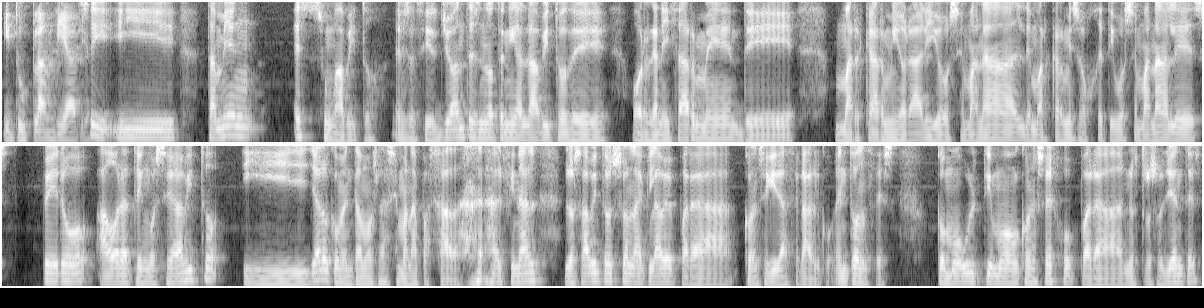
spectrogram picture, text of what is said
y tu plan diario. Sí, y también es un hábito. Es decir, yo antes no tenía el hábito de organizarme, de marcar mi horario semanal, de marcar mis objetivos semanales, pero ahora tengo ese hábito y ya lo comentamos la semana pasada. Al final, los hábitos son la clave para conseguir hacer algo. Entonces, como último consejo para nuestros oyentes,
